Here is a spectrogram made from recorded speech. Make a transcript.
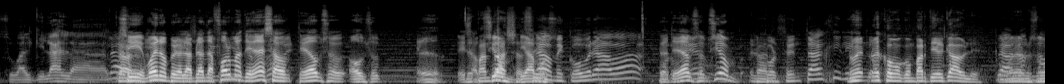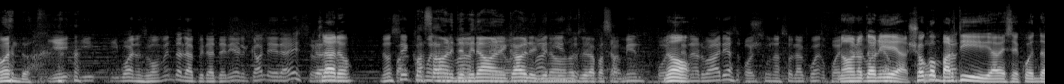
Subalquilás la. Claro. Sí, bueno, pero la plataforma te da esa, te da eh, esa opción, pantalla, digamos. Claro, me cobraba. Pero te da esa opción. El Claro. porcentaje y No es, listo. no es como compartir el cable, Claro, como no, en su no. momento. Y, y- y bueno, en su momento la piratería del cable era eso. Claro. No sé cómo pasaban y te miraban el cable que no- y no eso estuviera sí, pasando. También podés No. tener varias o es una sola cuenta. No, no tengo ni idea. Yo compartí a veces cuenta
